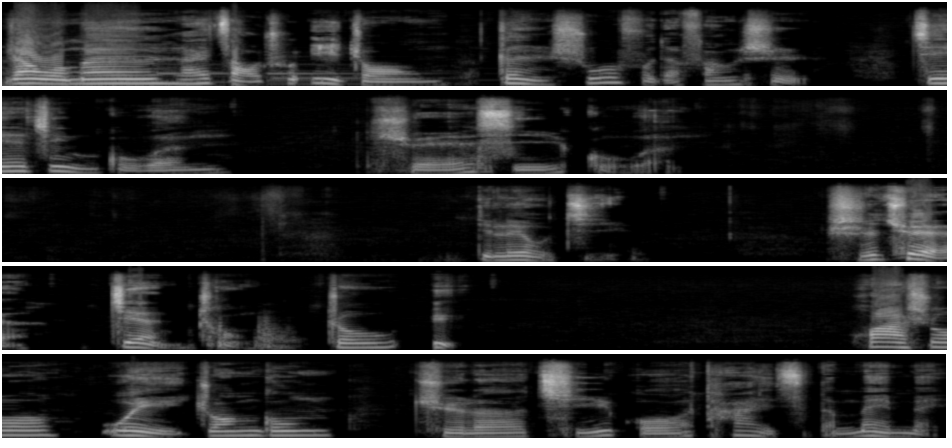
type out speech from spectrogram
让我们来找出一种更舒服的方式，接近古文，学习古文。第六集，石阙见宠周瑜。话说魏庄公娶了齐国太子的妹妹，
